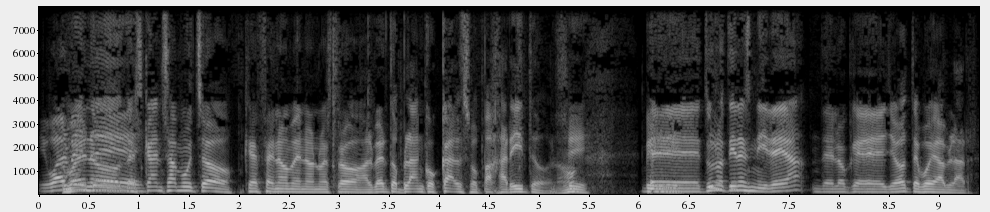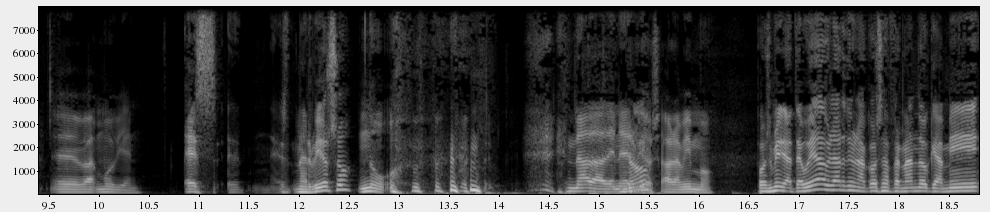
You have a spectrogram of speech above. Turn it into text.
Igualmente. Bueno, descansa mucho. Qué fenómeno nuestro Alberto Blanco Calzo, pajarito, ¿no? Sí. Eh, tú no tienes ni idea de lo que yo te voy a hablar. Eh, va- muy bien. ¿Es, es nervioso? No. Nada de nervios ahora mismo. Pues mira, te voy a hablar de una cosa, Fernando, que a mí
